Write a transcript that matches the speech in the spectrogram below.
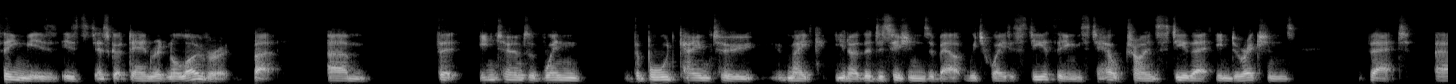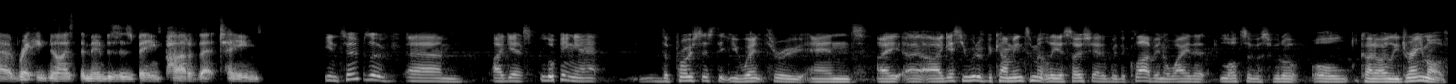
thing is is has got Dan written all over it. But um, that in terms of when the board came to make, you know, the decisions about which way to steer things to help try and steer that in directions that uh, recognise the members as being part of that team. In terms of um I guess looking at the process that you went through, and I, I guess you would have become intimately associated with the club in a way that lots of us would all, all kind of only dream of.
